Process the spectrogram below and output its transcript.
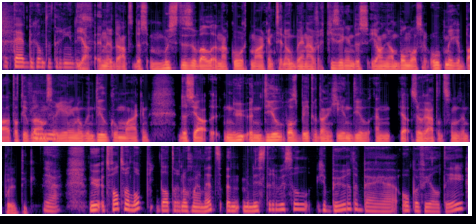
De tijd begon te dringen dus. Ja, inderdaad. Dus moesten ze wel een akkoord maken. Het zijn ook bijna verkiezingen. Dus Jan Jan Bon was er ook mee gebaat dat die Vlaamse Mhm. regering nog een deal kon maken. Dus ja, nu een deal was beter dan geen deal. En ja, zo gaat het soms in politiek. Ja. Nu, het valt wel op dat er nog maar net een ministerwissel gebeurde bij eh, Open VLD.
